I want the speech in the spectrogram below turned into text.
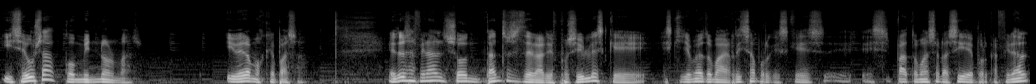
Y se usa con mis normas. Y veremos qué pasa. Entonces al final son tantos escenarios posibles que es que yo me voy a tomar risa porque es que es, para tomárselo así, ¿eh? porque al final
